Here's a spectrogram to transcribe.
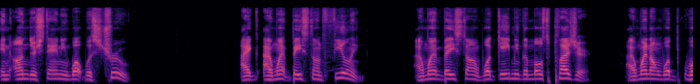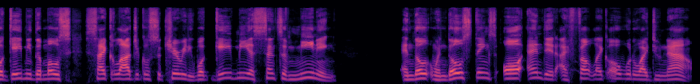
in understanding what was true. I, I went based on feeling. I went based on what gave me the most pleasure. I went on what, what gave me the most psychological security, what gave me a sense of meaning. And those, when those things all ended, I felt like, oh, what do I do now?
